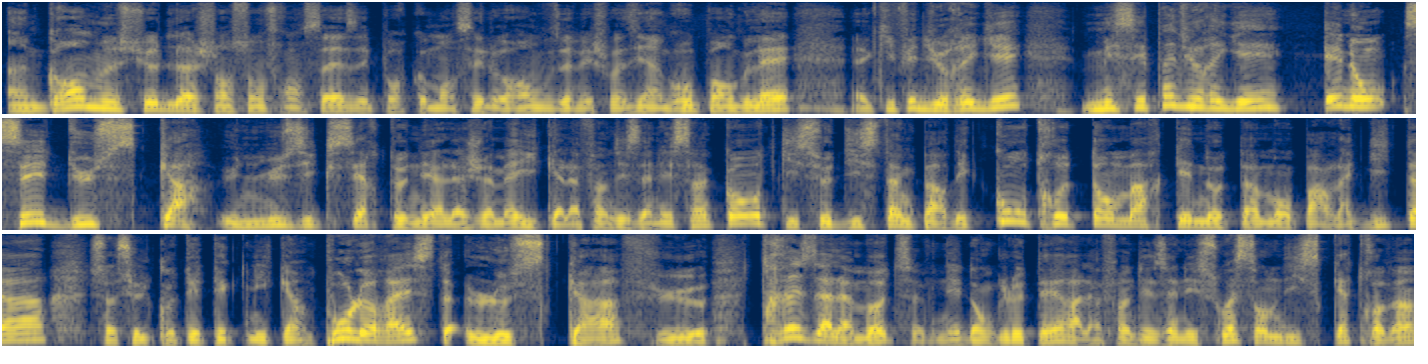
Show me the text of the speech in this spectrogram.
un grand monsieur de la chanson française. Et pour commencer, Laurent, vous avez choisi un groupe anglais euh, qui fait du reggae, mais c'est pas du reggae. Et non, c'est du ska, une musique certes née à la Jamaïque à la fin des années 50, qui se distingue par des contretemps marqués notamment par la guitare. Ça, c'est le côté technique. Hein. Pour le reste, le ska fut très à la mode, ça venait d'Angleterre à la fin des années 70-80,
